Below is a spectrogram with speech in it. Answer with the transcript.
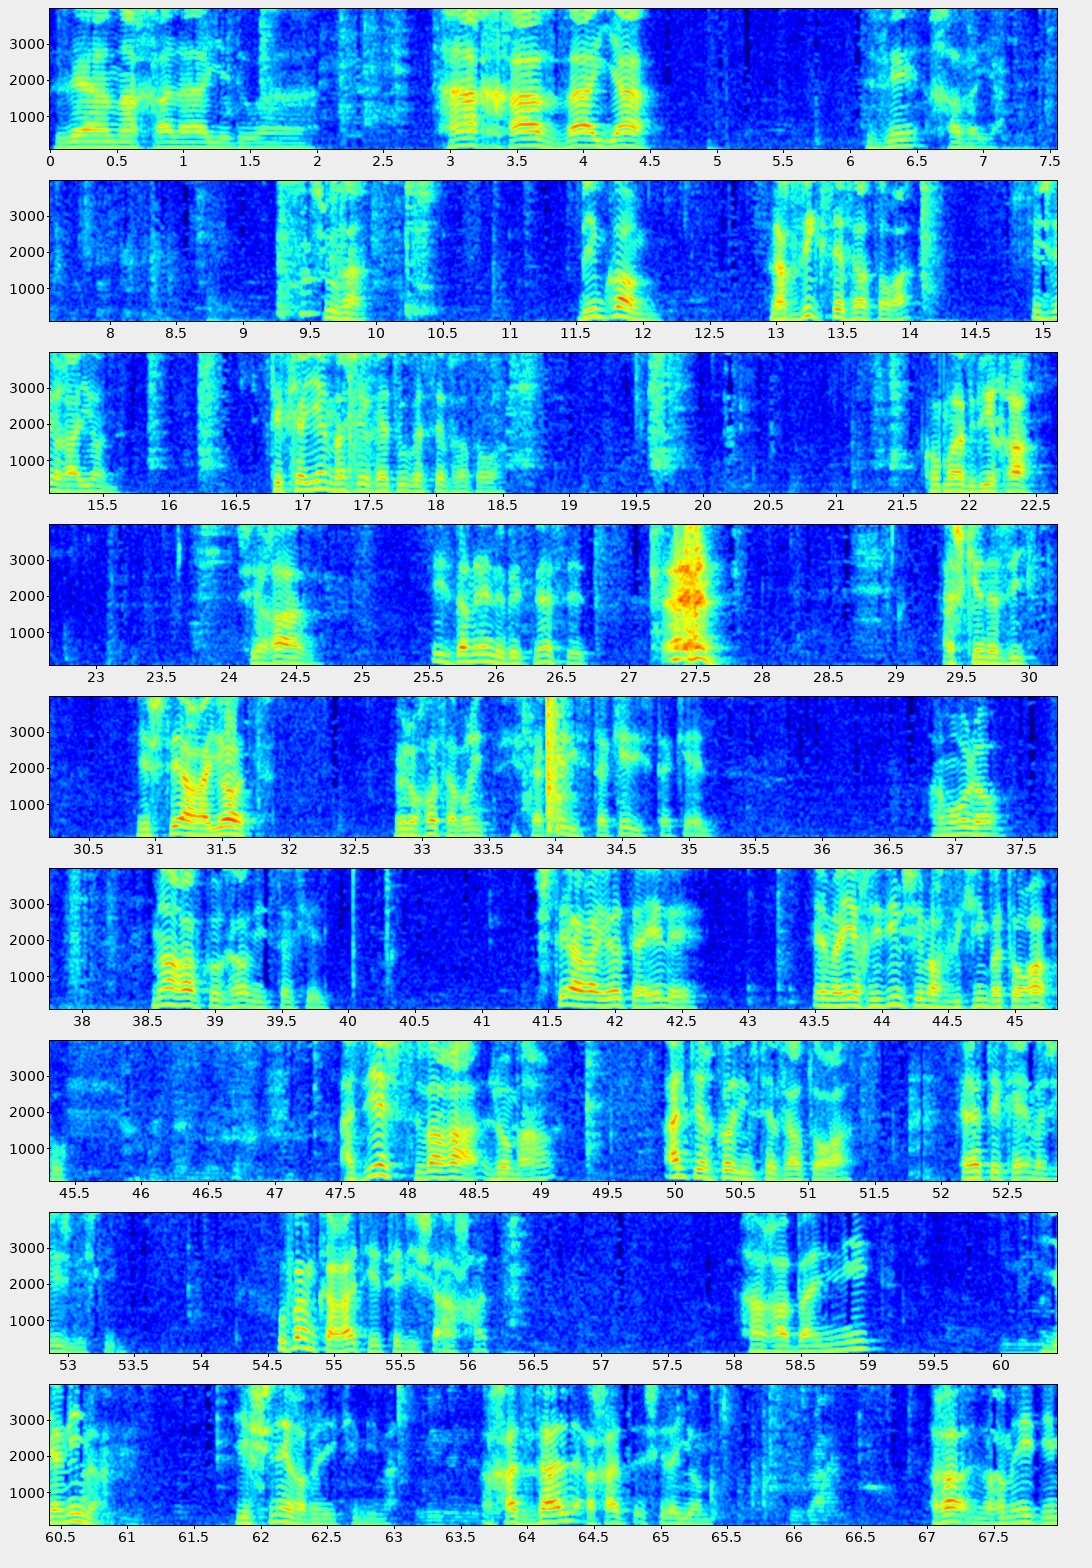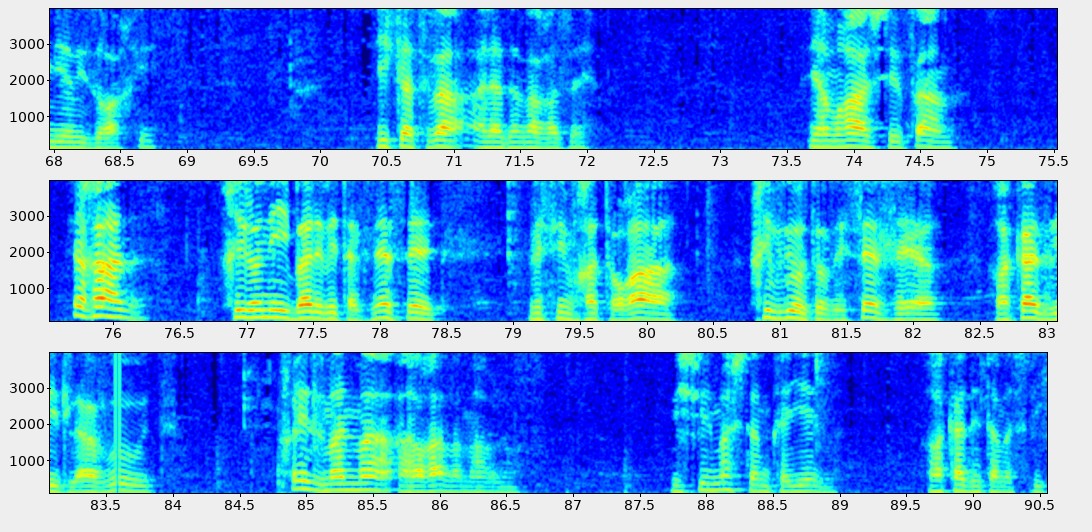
זה המחלה הידועה. החוויה. זה חוויה. תשובה. במקום להחזיק ספר תורה, יש לי רעיון. תקיים מה שכתוב בספר תורה. כמו הבדיחה שרב הזדמן לבית כנסת אשכנזי. יש שתי אריות בלוחות הברית. הסתכל, הסתכל, הסתכל. אמרו לו, מה הרב כל כך מסתכל? שתי האריות האלה הם היחידים שמחזיקים בתורה פה. אז יש סברה לומר, אל תרקוד עם ספר תורה, אלא תקיים מה שיש בפנים. ופעם קראתי אצל אישה אחת, הרבנית ימימה. יש שני רבנית ימימה. אחת ז"ל, אחת של היום. רבנית ימימה מזרחי. היא כתבה על הדבר הזה. היא אמרה שפעם אחד חילוני בא לבית הכנסת בשמחת תורה, כיבדו אותו בספר, רקד בהתלהבות. אחרי זמן מה הרב אמר לו, בשביל מה שאתה מקיים, רקדת מספיק.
